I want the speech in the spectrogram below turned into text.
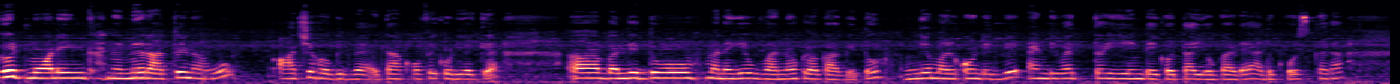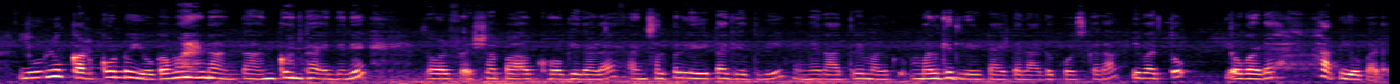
ಗುಡ್ ಮಾರ್ನಿಂಗ್ ನಿನ್ನೆ ರಾತ್ರಿ ನಾವು ಆಚೆ ಹೋಗಿದ್ವಿ ಆಯಿತಾ? ಕಾಫಿ ಕುಡಿಯೋಕ್ಕೆ. ಬಂದಿದ್ದು ಮನೆಗೆ ಒನ್ ಓ ಕ್ಲಾಕ್ ಆಗಿತ್ತು. ಹಂಗೆ ಮಲ್ಕೊಂಡಿದ್ವಿ. ಆ್ಯಂಡ್ ಇವತ್ತು ಏನು ಡೇ ಗೊತ್ತಾ? ಯೋಗ ಡೇ ಅದಕ್ಕೋಸ್ಕರ ಇವ್ರನ್ನೂ ಕರ್ಕೊಂಡು ಯೋಗ ಮಾಡೋಣ ಅಂತ ಅಂದ್ಕೊತಾ ಇದ್ದೀನಿ. ಸೊ ಅವಳು ಫ್ರೆಶ್ ಅಪ್ ಆಗಿ ಹೋಗಿದ್ದಾಳೆ ಆ್ಯಂಡ್ ಸ್ವಲ್ಪ ಲೇಟಾಗಿ ಇದ್ವಿ ನಿನ್ನೆ ರಾತ್ರಿ ಮಲ್ಗ ಮಲ್ಗಿದ್ದು ಲೇಟ್ ಆಯ್ತಲ್ಲ ಅದಕ್ಕೋಸ್ಕರ. ಇವತ್ತು yoga day happy yoga day.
